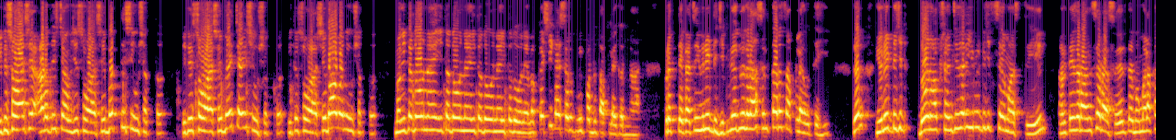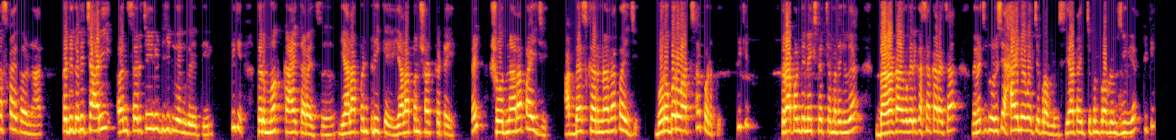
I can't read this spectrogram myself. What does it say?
इथे सोळाशे अडतीसच्या ऐवजी सोळाशे बत्तीस येऊ शकतं. इथे सोळाशे बेचाळीस येऊ शकतं. इथे सोळाशे बावन्न येऊ शकतं. मग इथं दोन आहे इथं दोन आहे इथं दोन आहे इथं दोन आहे. मग कशी काय सर मी पद्धत अप्लाय करणार? प्रत्येकाचं युनिट डिजिट वेगवेगळं असेल तरच अप्लाय होते ही. जर युनिट डिजिट दोन ऑप्शनचे जर युनिट डिजिट सेम असतील आणि ते जर आन्सर असेल तर मग मला कसं काय करणार कधी कधी चारही आन्सरचे युनिट डिजिट वेगवेगळे येतील. ठीक आहे? तर मग काय करायचं? याला पण ट्रिक आहे. याला पण शॉर्टकट आहे. राईट शोधणारा पाहिजे. अभ्यास करणारा पाहिजे. बरोबर वाट सापडते ठीक आहे? तर आपण ते नेक्स्ट लेक्चरमध्ये घेऊया. भागाकार वगैरे कसा करायचा? आणि याचे थोडेसे हाय लेवलचे प्रॉब्लेम्स या टाईपचे पण प्रॉब्लेम्स घेऊया ठीक आहे?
